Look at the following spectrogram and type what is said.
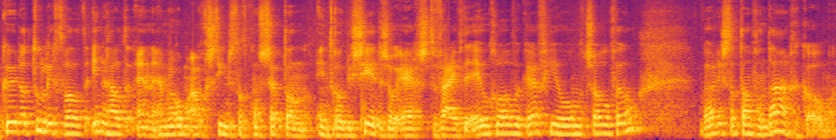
Kun je dat toelichten wat het inhoudt en, en waarom Augustinus dat concept dan introduceerde zo ergens de vijfde eeuw geloof ik, hè, 400 zoveel. Waar is dat dan vandaan gekomen?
